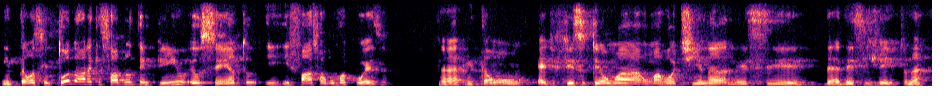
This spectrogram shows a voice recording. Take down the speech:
Então, assim, toda hora que sobra um tempinho, eu sento e, e faço alguma coisa. Né? Então, é difícil ter uma, uma rotina nesse, né, desse jeito, né?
